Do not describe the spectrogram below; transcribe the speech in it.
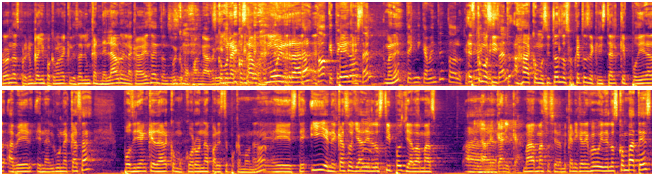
coronas. Por ejemplo, hay un Pokémon al que le sale un candelabro en la cabeza. Entonces, Muy como eh, Juan Gabriel. Es como una cosa muy rara. Todo que tenga pero- cristal. ¿Mande? Técnicamente, todo lo que Es tenga como si, cristal. ajá, como si todos los objetos de cristal que pudiera haber en alguna casa podrían quedar como corona para este Pokémon, ¿no? Este, y en el caso ya de los tipos, ya va más la mecánica. Más, hacia la mecánica del juego y de los combates.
